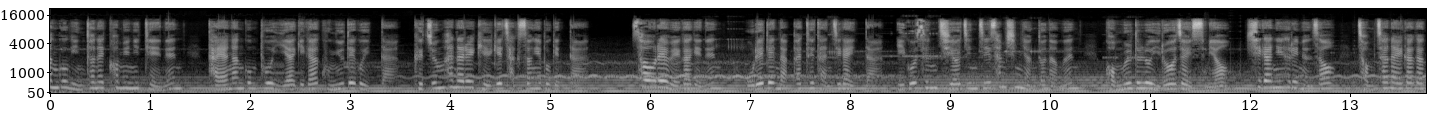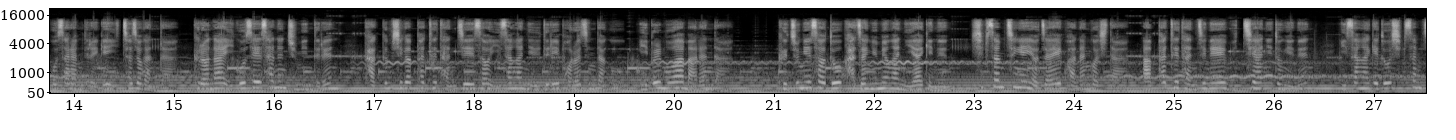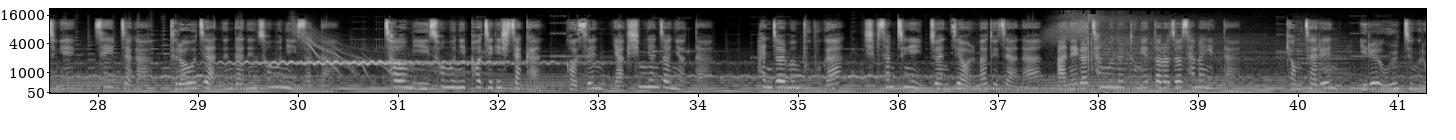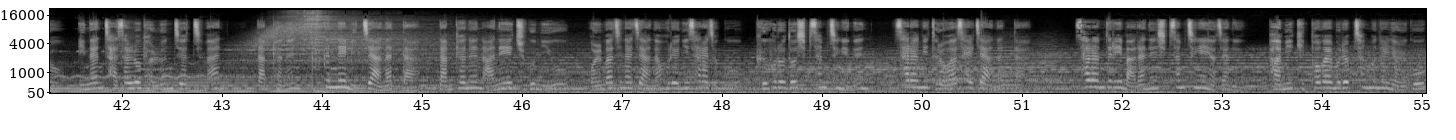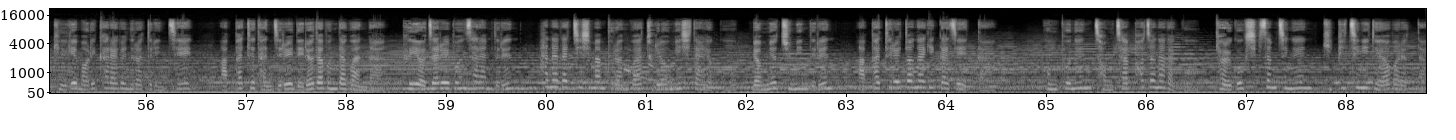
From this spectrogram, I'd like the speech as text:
한국 인터넷 커뮤니티에는 다양한 공포 이야기가 공유되고 있다. 그 중 하나를 길게 작성해보겠다. 서울의 외곽에는 오래된 아파트 단지가 있다. 이곳은 지어진 지 30년도 넘은 건물들로 이루어져 있으며 시간이 흐르면서 점차 낡아가고 사람들에게 잊혀져 간다. 그러나 이곳에 사는 주민들은 가끔씩 아파트 단지에서 이상한 일들이 벌어진다고 입을 모아 말한다. 그 중에서도 가장 유명한 이야기는 13층의 여자에 관한 것이다. 아파트 단지 내에 위치한 이 동에는 이상하게도 13층에 세입자가 들어오지 않는다는 소문이 있었다. 처음 이 소문이 퍼지기 시작한 것은 약 10년 전이었다. 한 젊은 부부가 13층에 입주한 지 얼마 되지 않아 아내가 창문을 통해 떨어져 사망했다. 경찰은 이를 우울증으로 인한 자살로 결론 지었지만 남편은 끝내 믿지 않았다. 남편은 아내의 죽음 이후 얼마 지나지 않아 호련이 사라졌고 그 후로도 13층에는 사람이 들어와 살지 않았다. 사람들이 말하는 13층의 여자는 밤이 깊어갈 무렵 창문을 열고 길게 머리카락을 늘어뜨린 채 아파트 단지를 내려다본다고 한다. 그 여자를 본 사람들은 하나같이 심한 불안과 두려움에 시달렸고 몇몇 주민들은 아파트를 떠나기까지 했다. 공포는 점차 퍼져나갔고 결국 13층은 기피층이 되어버렸다.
